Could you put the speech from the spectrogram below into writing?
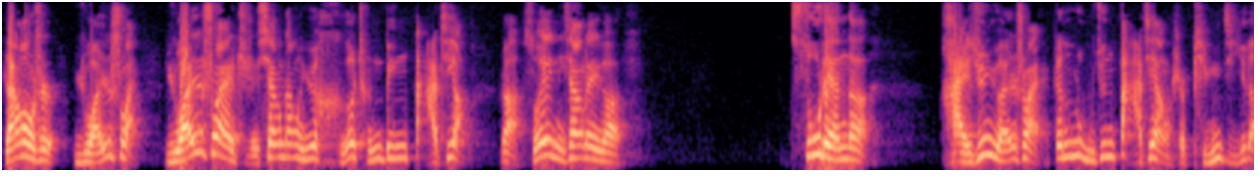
然后是元帅，元帅只相当于合成兵大将，是吧？所以你像这个苏联的海军元帅跟陆军大将是平级的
